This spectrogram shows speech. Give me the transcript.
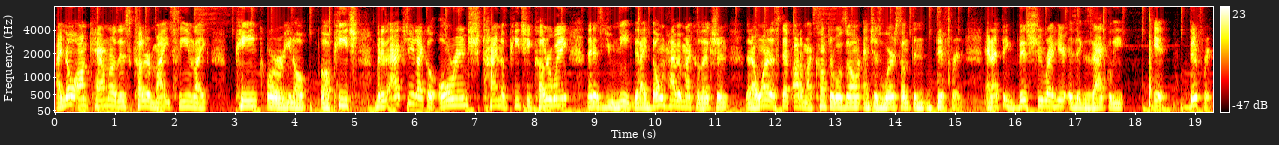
I know on camera this color might seem like pink or you know uh, peach but it's actually like an orange kind of peachy colorway that is unique that I don't have in my collection that I wanted to step out of my comfortable zone and just wear something different. And I think this shoe right here is exactly it. Different.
